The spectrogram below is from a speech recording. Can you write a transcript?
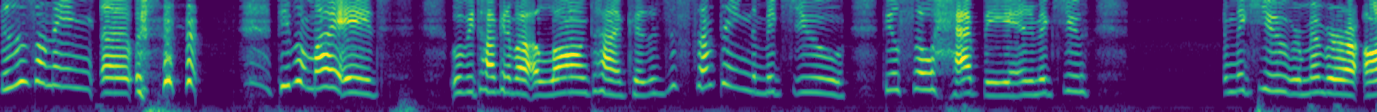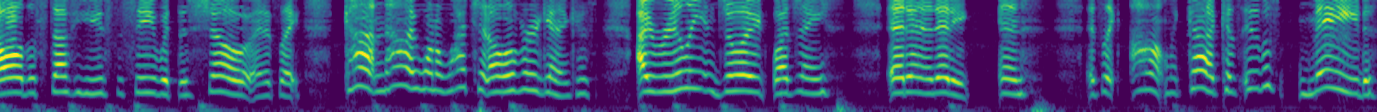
this is something, uh, people my age will be talking about a long time because it's just something that makes you feel so happy and it makes you it makes you remember all the stuff you used to see with the show and it's like god now i want to watch it all over again because i really enjoyed watching ed and eddy and it's like oh my god because it was made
